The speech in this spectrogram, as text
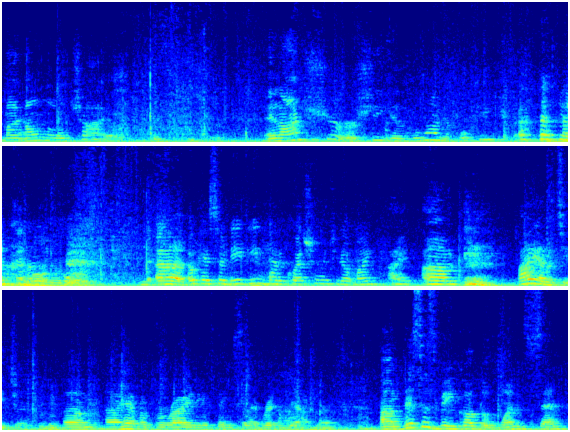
my own little child is a teacher. And I'm sure she is a wonderful teacher. Uh, okay, so Nadine had a question, if you don't mind. I, um, I am a teacher. Mhm. Um, I have a variety of things that I've written down here. Um, this is being called the one cent,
